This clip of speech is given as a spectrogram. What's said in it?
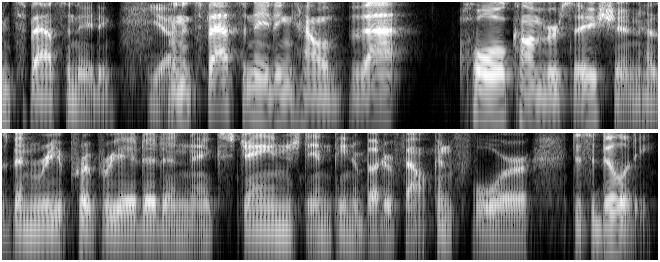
It's fascinating. Yeah. And it's fascinating how that whole conversation has been reappropriated and exchanged in Peanut Butter Falcon for disability.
